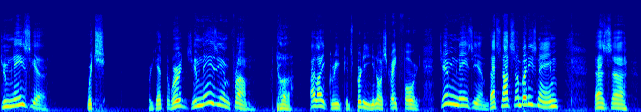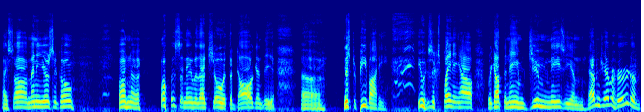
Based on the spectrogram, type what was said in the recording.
gymnasia which we get the word gymnasium from. Duh I like Greek. It's pretty, you know, straightforward. Gymnasium. That's not somebody's name. As uh, I saw many years ago on, uh, what was the name of that show with the dog and the uh, Mr. Peabody? he was explaining how we got the name gymnasium. Haven't you ever heard of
